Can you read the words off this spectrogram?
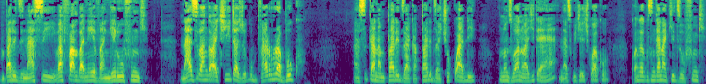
muparidzi nhasi vafamba neevhangeri ufungi. Nhasi vanga vachiita zvekubvarura bhuku. Asi kana muparidzi akaparidza chokwadi unonzwa vanhu vachiti he nhasi kuchechi kwako kwanga kusinganakidzi ufungi.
